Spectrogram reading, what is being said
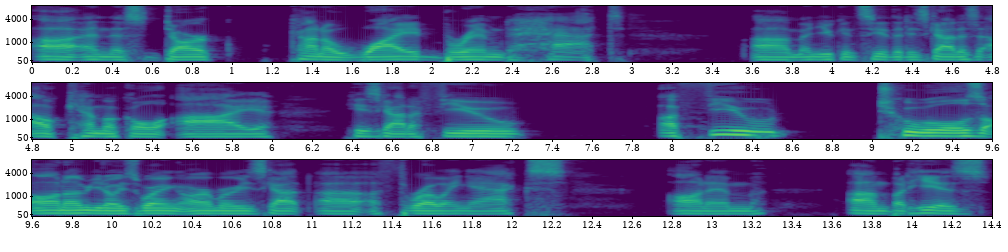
uh, and this dark kind of wide brimmed hat. Um, and you can see that he's got his alchemical eye. He's got a few a few tools on him. You know, he's wearing armor. He's got uh, a throwing axe on him. Um, but he is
